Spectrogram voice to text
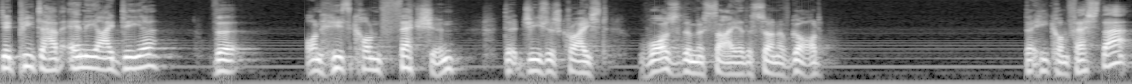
Did Peter have any idea that on his confession that Jesus Christ was the Messiah, the Son of God, that he confessed that?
